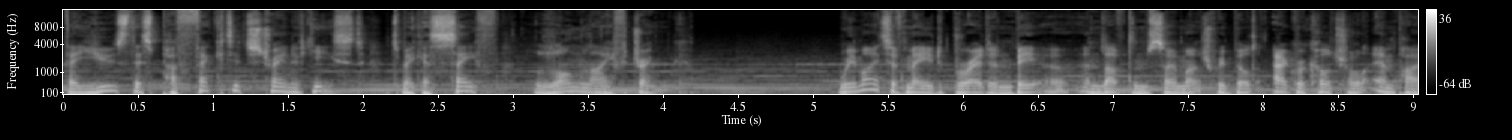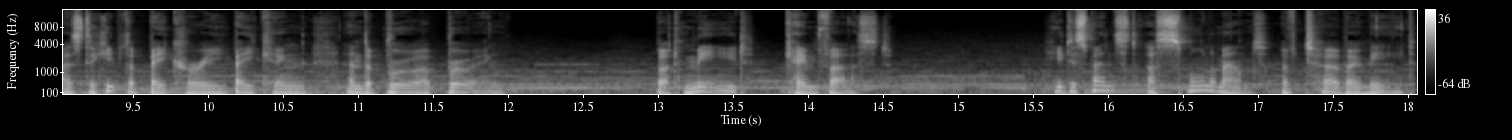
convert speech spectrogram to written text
they use this perfected strain of yeast to make a safe, long life drink. We might have made bread and beer and loved them so much we built agricultural empires to keep the bakery baking and the brewer brewing. But mead came first. He dispensed a small amount of turbo mead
